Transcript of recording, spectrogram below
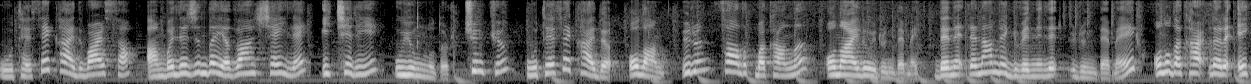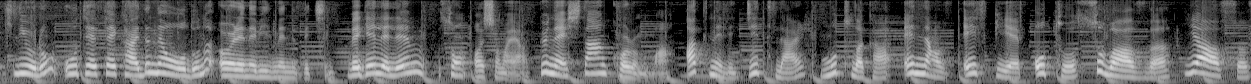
UTS kaydı varsa ambalajında yazan şeyle içeriği uyumludur. Çünkü UTS kaydı olan ürün Sağlık Bakanlığı onaylı ürün demek. Denetlenen ve güvenilir ürün demek. Onu da kartlara ekliyorum UTS kaydı ne olduğunu öğrenebilmeniz için. Ve gelelim son aşamaya. Güneşten korunma. Akneli ciltler mutlaka en az SPF 30 su bazlı, yağsız,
